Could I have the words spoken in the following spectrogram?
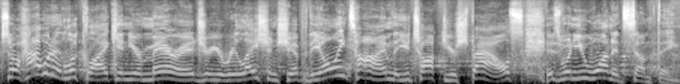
So, how would it look like in your marriage or your relationship? The only time that you talk to your spouse is when you wanted something.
